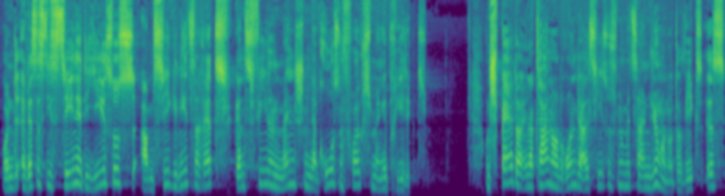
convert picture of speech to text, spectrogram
Und äh, das ist die Szene, die Jesus am See Genezareth ganz vielen Menschen der großen Volksmenge predigt. Und später in einer kleineren Runde, als Jesus nur mit seinen Jüngern unterwegs ist,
